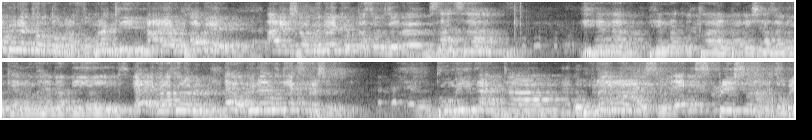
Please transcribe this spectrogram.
অভিনয় করো তোমরা? তোমরা কি নায়ক হবে? আর এসে অভিনয় করতেছো? যে সাসা হেনার হেনা কোথায়? বাড়ি সাজানো কেন? হেনা বিয়ে হয়ে গেছে। এই এগুলো কোন এই অভিনয়ের মধ্যে এক্সপ্রেশন তুমি যে একটা অভিনয় করতেছো এক্সপ্রেশন আনতে হবে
